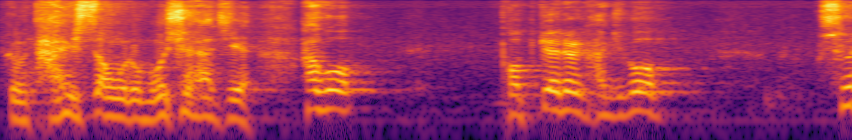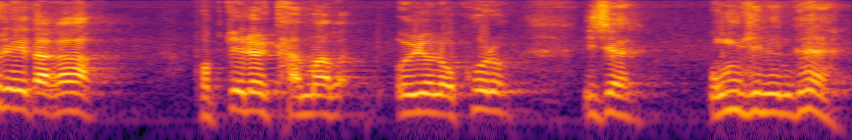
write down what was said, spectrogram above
그럼 다윗성으로 모셔야지. 하고, 법궤를 가지고 술에다가 법궤를 담아 올려놓고 이제 옮기는데,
